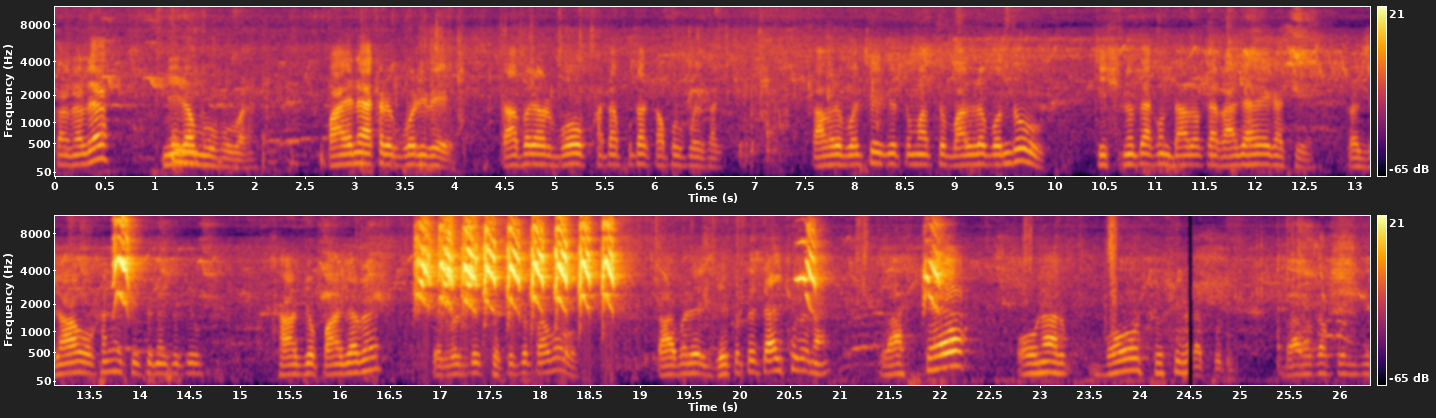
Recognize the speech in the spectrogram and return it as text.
তা নাহলে নিরম উপবার পায় না একেবারে গরিবে। তারপরে ওর বউ ফাটা ফুটা কাপড় পরে থাকছে তারপরে বলছে যে, তোমার তো বাল্য বন্ধু। কৃষ্ণ তো এখন দ্বারকার রাজা হয়ে গেছে। তো যাও ওখানে, কিছু না কিছু সাহায্য পাওয়া যাবে। এর বলতে খেতে তো পাবো। তারপরে যেতে তো চাইছিল না লাস্টে ওনার বউ সুশীলাপুরী দ্বারকাপুরীতে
